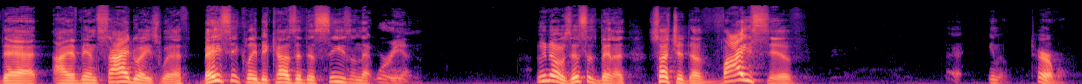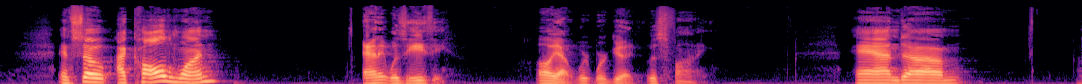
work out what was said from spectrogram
that I have been sideways with, basically because of the season that we're in. Who knows? This has been a, such a divisive, you know, terrible. And so I called one, and it was easy. Oh, yeah, we're, we're good. It was fine. And um, I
